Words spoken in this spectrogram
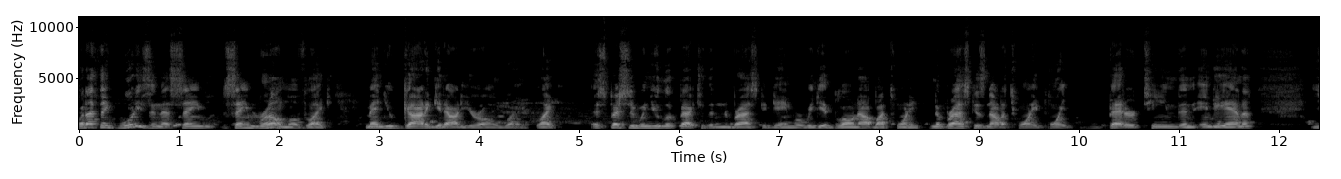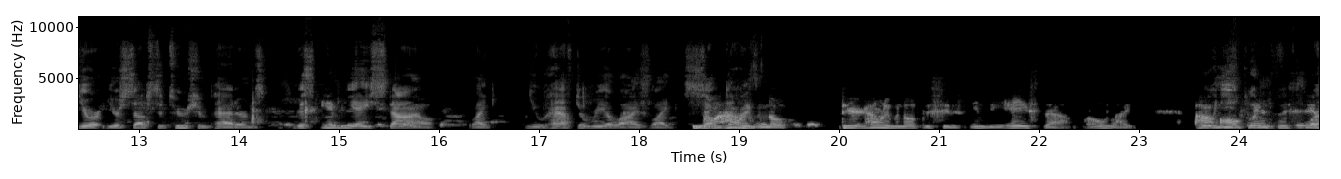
But I think Woody's in that same same realm of like, man, you got to get out of your own way. Like especially when you look back to the Nebraska game where we get blown out by 20. Nebraska is not a 20 point better team than Indiana. Your your substitution patterns, this NBA style, like you have to realize, like bro, I don't even know, Derek. I don't even know if this shit is NBA style, bro. Like our offense and shit is,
